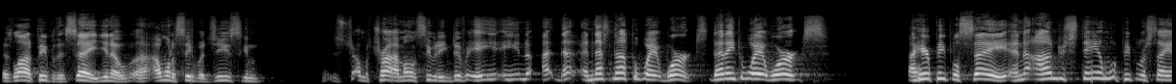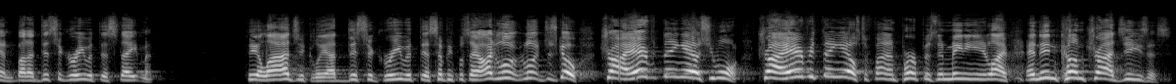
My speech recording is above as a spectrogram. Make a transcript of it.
There's a lot of people that say, you know, uh, I want to see what Jesus can. I'm gonna try. I'm gonna see what he can do. For, and that's not the way it works. That ain't the way it works. I hear people say, and I understand what people are saying, but I disagree with this statement. Theologically, I disagree with this. Some people say, all right, look, look, just go try everything else you want. Try everything else to find purpose and meaning in your life, and then come try Jesus.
